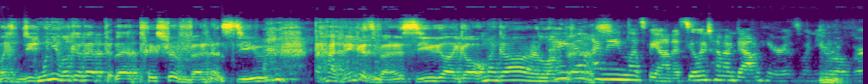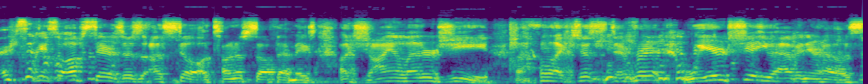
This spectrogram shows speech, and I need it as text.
Like do, when you look at that that picture of Venice, do you? I think it's Venice. Do you like go, oh my god, I love I Venice. I mean, let's be honest. The only time I'm down here is when you're over. So. Okay, so upstairs there's uh, still a ton of stuff that makes a giant letter G, like just different weird shit you have in your house.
